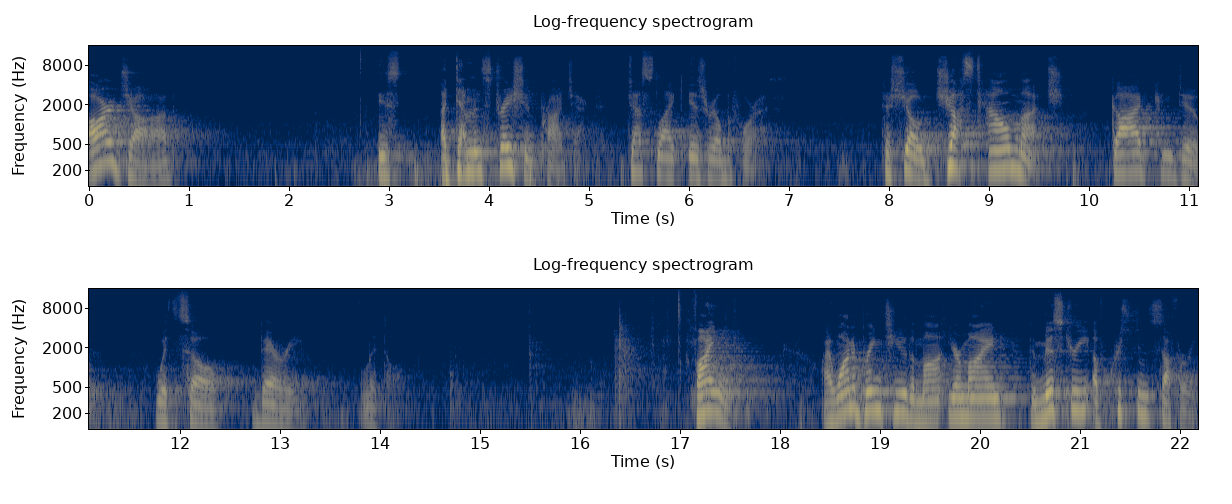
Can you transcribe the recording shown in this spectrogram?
Our job is a demonstration project, just like Israel before us, to show just how much God can do with so very little. Finally, I want to bring to you the, your mind the mystery of Christian suffering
